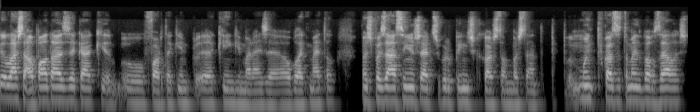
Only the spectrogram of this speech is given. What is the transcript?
lá está, o Paulo está a dizer cá que o forte aqui, em- aqui em Guimarães é o black metal, mas depois há assim uns certos grupinhos que gostam bastante, muito por causa também de Barroselas,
